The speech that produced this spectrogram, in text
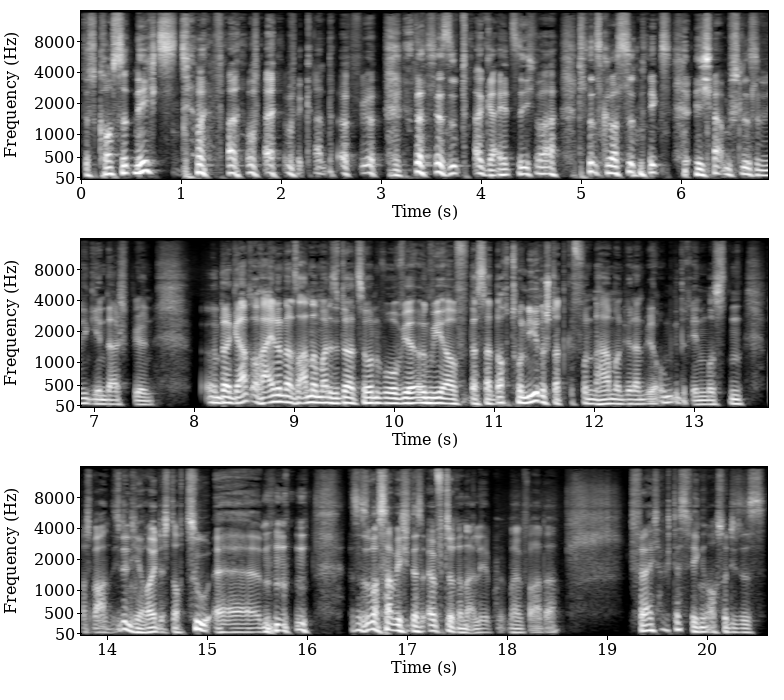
das kostet nichts. Mein Vater war ja bekannt dafür, dass er super geizig war. Das kostet nichts. Ich habe einen Schlüssel, wir gehen da spielen. Und dann gab es auch ein oder das andere Mal eine Situation, wo wir irgendwie auf, dass da doch Turniere stattgefunden haben und wir dann wieder umgedrehen mussten. Was machen Sie denn hier heute? Ist doch zu. Ähm, also sowas habe ich des Öfteren erlebt mit meinem Vater. Vielleicht habe ich deswegen auch so dieses,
